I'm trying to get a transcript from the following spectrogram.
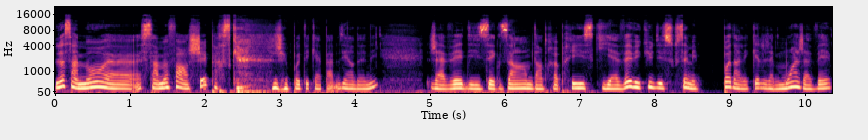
là, ça m'a, euh, fâché parce que j'ai pas été capable d'y en donner. J'avais des exemples d'entreprises qui avaient vécu des succès, mais pas dans lesquels moi, j'avais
